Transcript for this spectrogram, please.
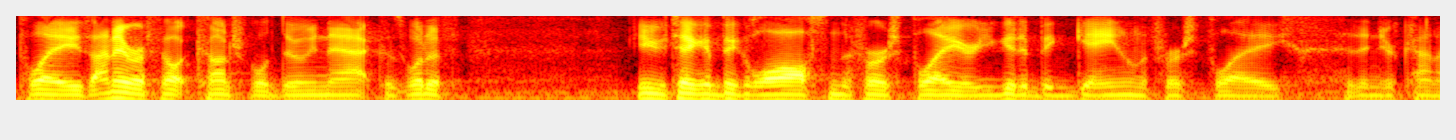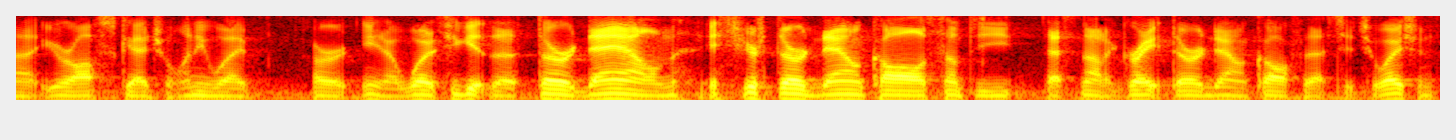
plays. I never felt comfortable doing that because what if you take a big loss in the first play or you get a big gain on the first play, and then you're kind of you're off schedule anyway. Or you know, what if you get the third down? If your third down call is something you, that's not a great third down call for that situation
